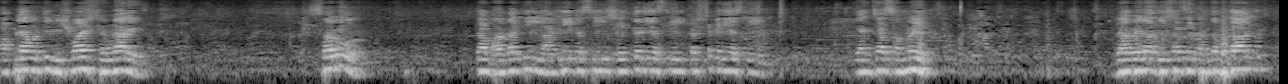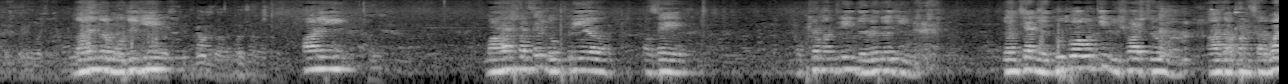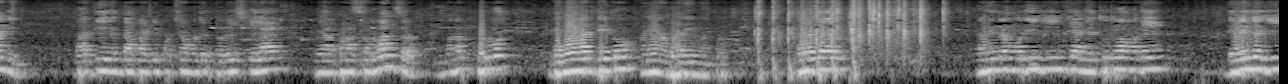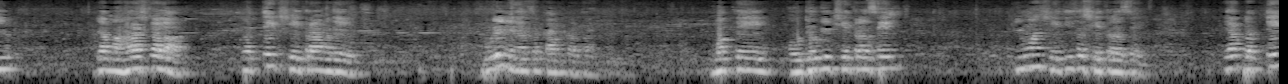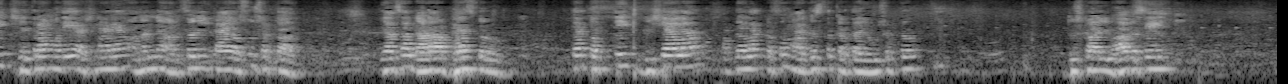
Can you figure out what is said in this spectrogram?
आपल्यावरती विश्वास ठेवणारे सर्व त्या भागातील नागरिक असतील शेतकरी असतील कष्टकरी असतील यांच्या समवेत ज्यावेळेला देशाचे पंतप्रधान नरेंद्र मोदीजी आणि महाराष्ट्राचे लोकप्रिय असे मुख्यमंत्री देवेंद्रजी यांच्या नेतृत्वावरती विश्वास ठेवून आज आपण सर्वांनी भारतीय जनता पार्टी पक्षामध्ये प्रवेश केला आहे. मी आपण सर्वांचं मनपूर्वक धन्यवाद देतो आणि आभारही मानतो. खरं तर नरेंद्र मोदीजींच्या नेतृत्वामध्ये देवेंद्रजी या महाराष्ट्राला प्रत्येक क्षेत्रामध्ये पुढे नेण्याचं काम करतात. मग ते औद्योगिक क्षेत्र असेल किंवा शेतीचं क्षेत्र असेल या प्रत्येक क्षेत्रामध्ये असणाऱ्या अनन्य अडचणी काय असू शकतात याचा गाढा अभ्यास करून त्या प्रत्येक विषयाला आपल्याला कसं मार्गस्थ करता येऊ शकतं? दुष्काळी भाग असेल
